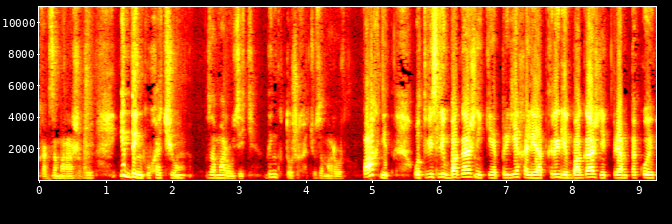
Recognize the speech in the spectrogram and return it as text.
как замораживаю. И дыньку хочу заморозить. Дыньку тоже хочу заморозить. Пахнет. Вот везли в багажнике, приехали, открыли багажник. Прям такой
